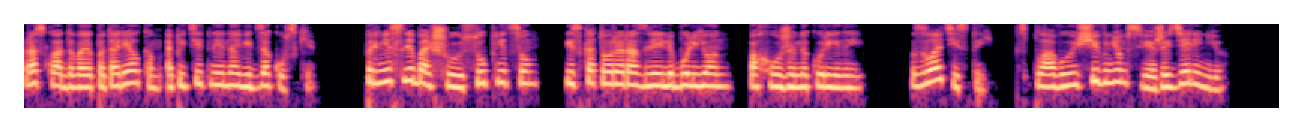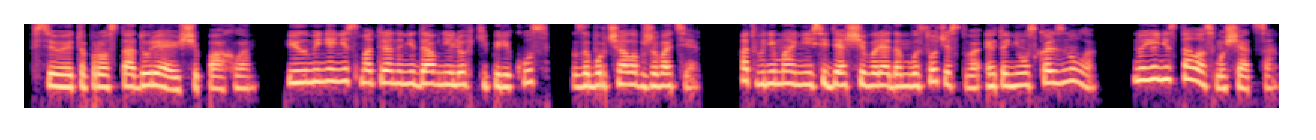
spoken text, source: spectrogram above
раскладывая по тарелкам аппетитные на вид закуски. Принесли большую супницу, из которой разлили бульон, похожий на куриный, золотистый, с плавающей в нем свежей зеленью. Все это просто одуряюще пахло, и у меня, несмотря на недавний легкий перекус, забурчало в животе. От внимания сидящего рядом высочества это не ускользнуло, но я не стала смущаться,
